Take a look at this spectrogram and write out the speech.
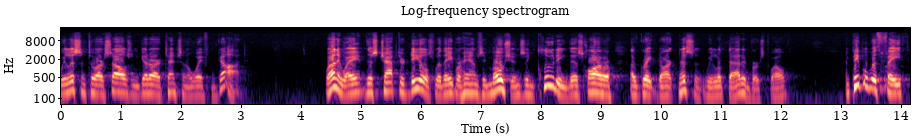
We listen to ourselves and get our attention away from God. Well, anyway, this chapter deals with Abraham's emotions, including this horror of great darkness that we looked at in verse 12. And people with faith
